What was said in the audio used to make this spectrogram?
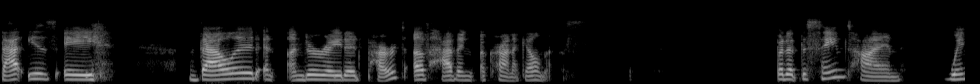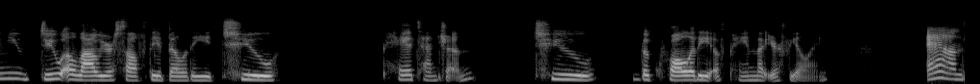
that is a valid and underrated part of having a chronic illness. But at the same time, when you do allow yourself the ability to pay attention to the quality of pain that you're feeling and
